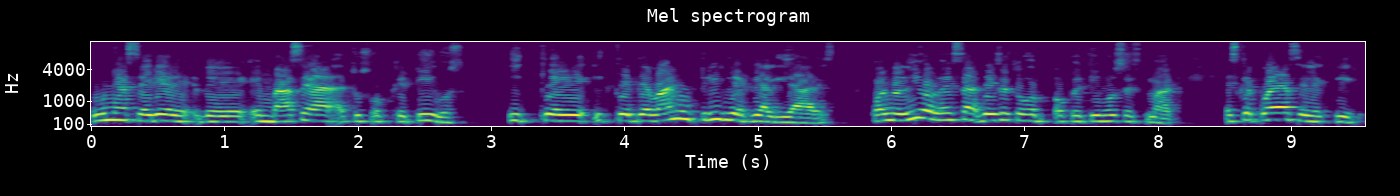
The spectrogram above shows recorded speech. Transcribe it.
una serie de, en base a, tus objetivos y que, y que te va a nutrir de realidades. Cuando digo de, esa, de esos objetivos SMART, es que puedas elegir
